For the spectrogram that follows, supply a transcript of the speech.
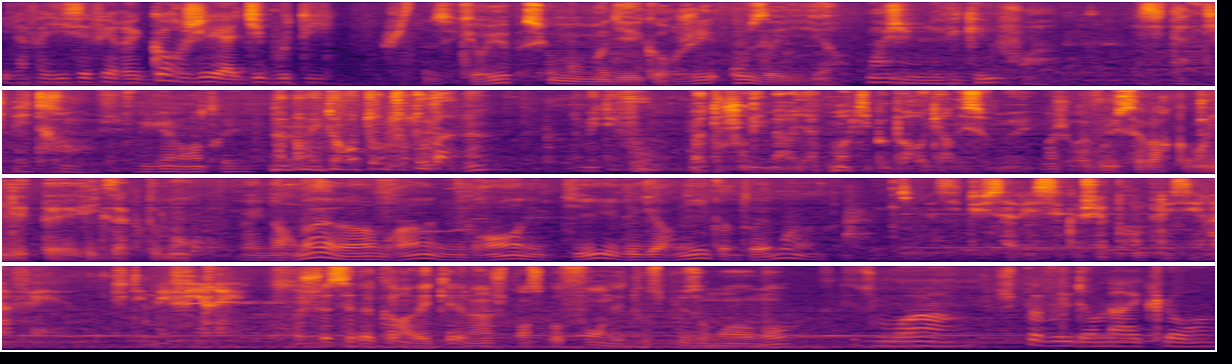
Il a failli se faire égorger à Djibouti. C'est curieux parce qu'on m'a dit égorgé au Zaïre. Moi, je ne l'ai vu qu'une fois. Et c'est un petit peu étrange. Il vient de rentrer. Non, non, mais te retourne surtout pas, hein Non, mais t'es fou. Bah, attends, j'en ai marre, y'a que moi qui peux pas regarder ce muet. Moi, j'aurais voulu savoir comment il était exactement. Il est normal, hein, brun, ni grand, ni petit, il est garni comme toi et moi. Si tu savais ce que je prends plaisir à faire, tu te méfierais. Moi, je suis assez d'accord avec elle, hein. Je pense qu'au fond, on est tous plus ou moins homo. Excuse-moi, je peux pas voulu dormir avec Laurent.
